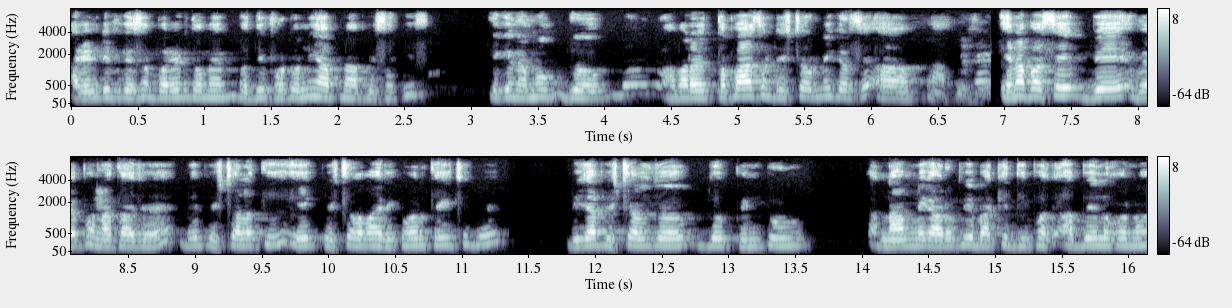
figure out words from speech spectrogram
આઈડેન્ટિફિકેશન પરેડ તો અમે બધી ફોટો નહીં આપને આપી શકીશ લેકિન અમુક જો અમારા તપાસને ડિસ્ટર્બ નહીં કરશે, આ એના પાસે બે વેપન હતા જો, બે પિસ્ટલ હતી. એક પિસ્ટલ અમારી રિકવર થઈ છે. બીજા પિસ્ટલ જો જો પિન્ટુ નામને એક આરોપી બાકી દીપક, આ બે લોકોનો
